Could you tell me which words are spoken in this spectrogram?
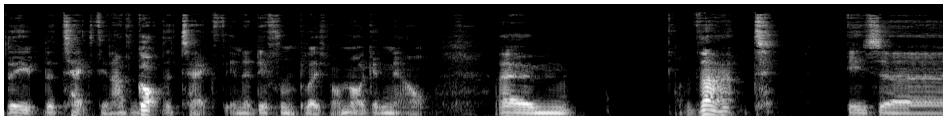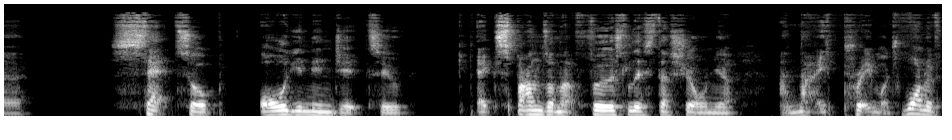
the, the text in. I've got the text in a different place, but I'm not getting it out. Um, that is uh, sets up all your ninjutsu, expands on that first list I've shown you, and that is pretty much one of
